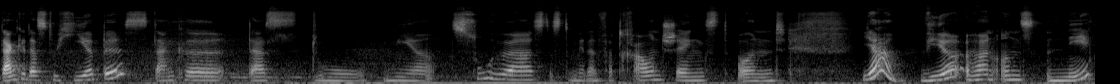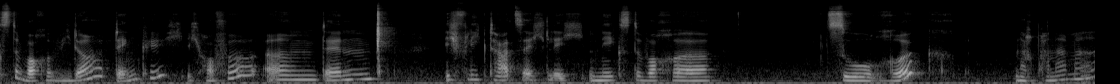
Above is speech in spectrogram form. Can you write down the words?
Danke, dass du hier bist. Danke, dass du mir zuhörst, dass du mir dein Vertrauen schenkst und ja, wir hören uns nächste Woche wieder, denke ich. Ich hoffe, ähm, denn ich fliege tatsächlich nächste Woche zurück nach Panama,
